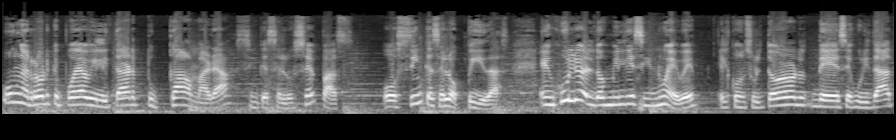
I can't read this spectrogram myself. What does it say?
un error que puede habilitar tu cámara sin que se lo sepas o sin que se lo pidas. En julio del 2019, el consultor de seguridad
